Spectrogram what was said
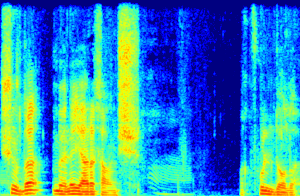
Şurada böyle yarı kalmış. Bak full dolu.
